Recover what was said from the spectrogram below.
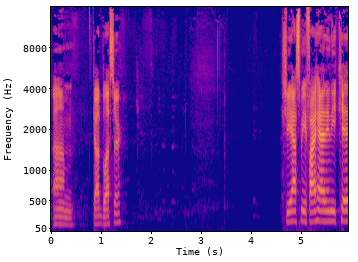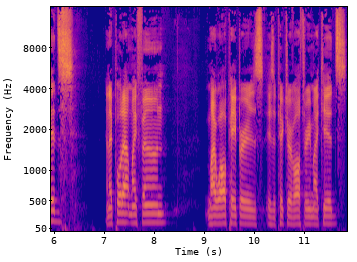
Um, God bless her. She asked me if I had any kids, and I pulled out my phone my wallpaper is, is a picture of all three of my kids.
